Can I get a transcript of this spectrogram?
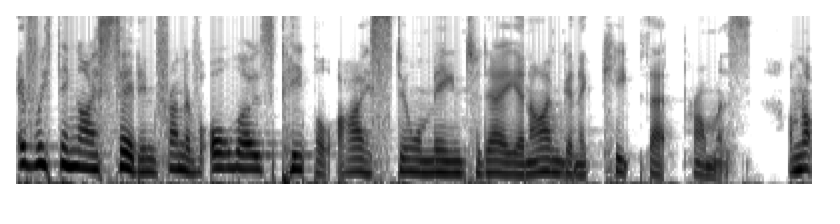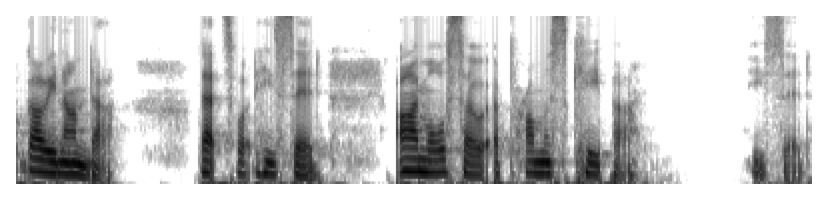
everything I said in front of all those people, I still mean today, and I'm going to keep that promise. I'm not going under. That's what he said. I'm also a promise keeper, he said.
